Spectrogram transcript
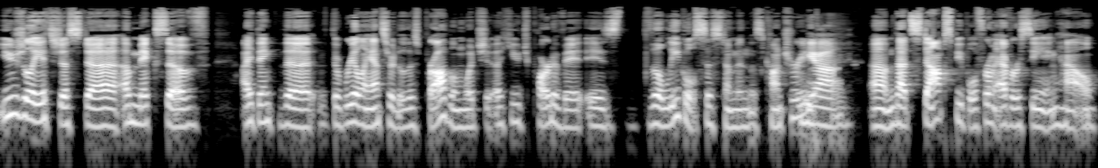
Usually it's just a, a mix of I think the the real answer to this problem, which a huge part of it is the legal system in this country, yeah, um, that stops people from ever seeing how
